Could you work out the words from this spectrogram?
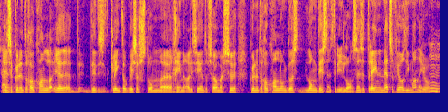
En ze kunnen toch ook gewoon, ja, dit is, het klinkt ook weer zo stom uh, generaliserend of zo, maar ze kunnen toch ook gewoon long, dos- long distance triathlons en ze trainen net zoveel als die mannen joh. Mhm.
